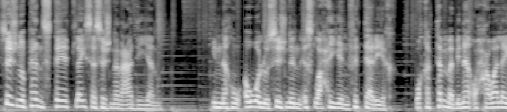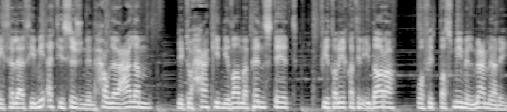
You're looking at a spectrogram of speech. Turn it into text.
سجن بين ستيت ليس سجنا عاديا. إنه أول سجن إصلاحي في التاريخ. وقد تم بناء حوالي 300 سجن حول العالم لتحاكي نظام بين ستيت في طريقة الإدارة وفي التصميم المعماري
